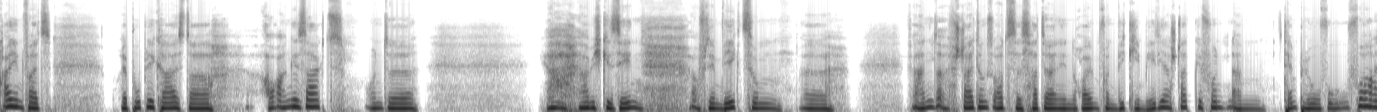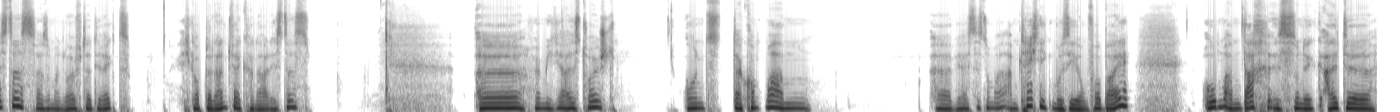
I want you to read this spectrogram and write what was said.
Aber jedenfalls, Republika ist da auch angesagt und äh, ja, habe ich gesehen, auf dem Weg zum äh, Veranstaltungsort, das hat ja in den Räumen von Wikimedia stattgefunden, am Tempelhofer Ufer heißt das. Also man läuft da direkt, ich glaube, der Landwehrkanal ist das, äh, wenn mich nicht alles täuscht. Und da kommt man am, äh, wie heißt das nochmal, am Technikmuseum vorbei. Oben am Dach ist so eine alte,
